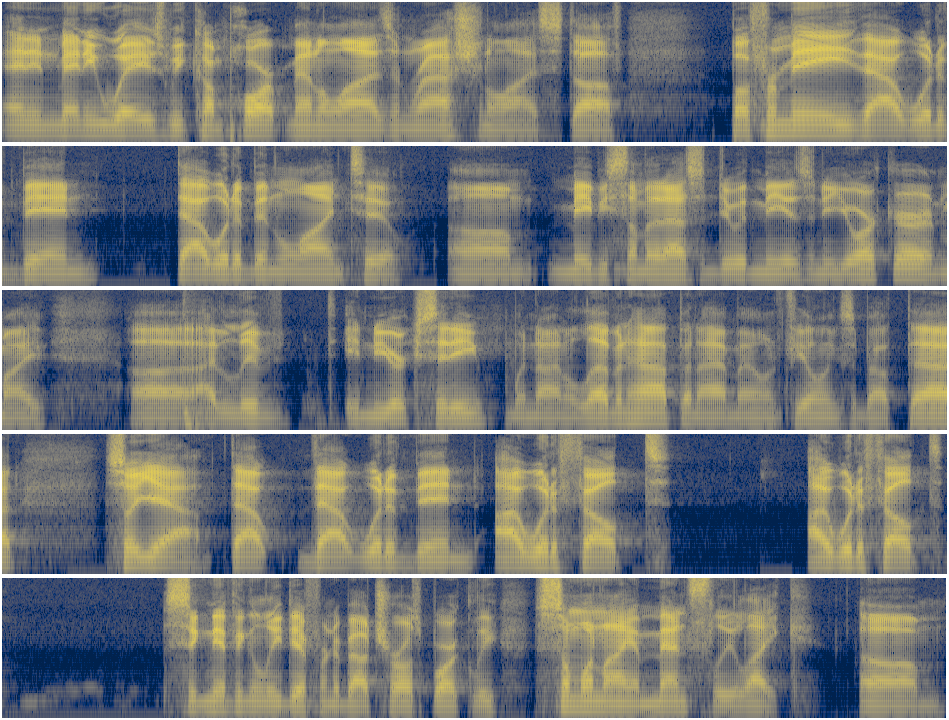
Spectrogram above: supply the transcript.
And in many ways, we compartmentalize and rationalize stuff. But for me, that would have been that would have been the line too. Um, maybe some of that has to do with me as a New Yorker and my uh, I lived in New York City when 9/11 happened. I had my own feelings about that. So yeah, that that would have been I would have felt I would have felt significantly different about Charles Barkley, someone I immensely like um,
